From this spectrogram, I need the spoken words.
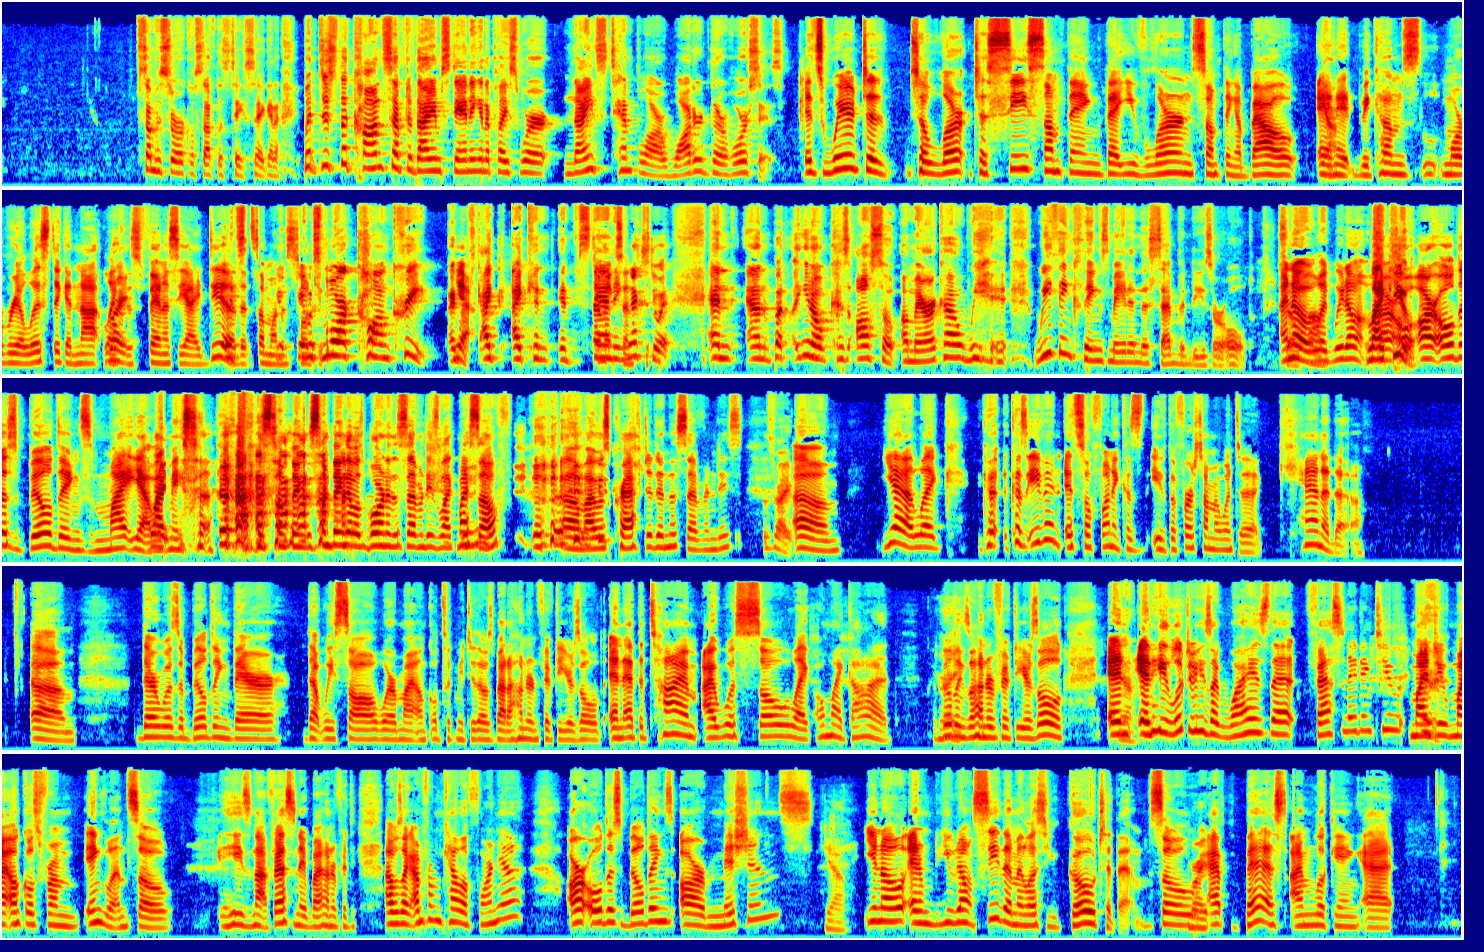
some historical stuff. Let's take a second, but just the concept of that I am standing in a place where Knights Templar watered their horses. It's weird to to learn to see something that you've learned something about. And it becomes more realistic and not like Right. this fantasy idea It's- that someone It, is. it supposed was to- more concrete. I, Yeah. I, I can it's standing next to it, and and but you know because also America we we think things made in the seventies are old. I know, um, like we don't like our, you. Our oldest buildings might, yeah, like Right. me, something something that was born in the seventies, like myself. Um, I was crafted in the seventies. that's right. Um, yeah, like because even it's so funny because the first time I went to Canada, um, there was a building there that we saw where my uncle took me to that was about 150 years old, and at the time I was so like, oh my god. The Right. building's 150 years old, and and he looked at me. He's like, "Why is that fascinating to you?" Mind you, my uncle's from England, so he's not fascinated by 150. I was like, "I'm from California. Our oldest buildings are missions." yeah, you know, and you don't see them unless you go to them. So Right. at best, I'm looking at,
